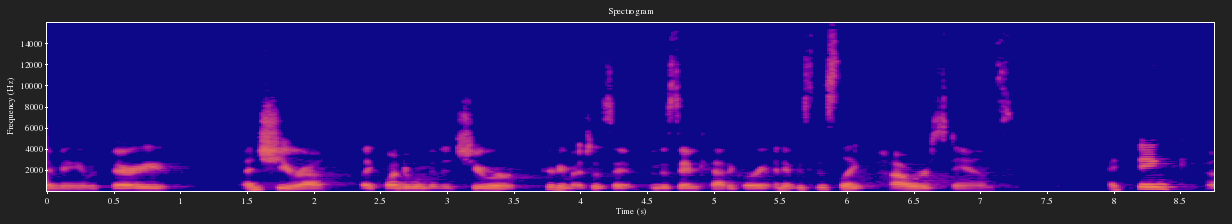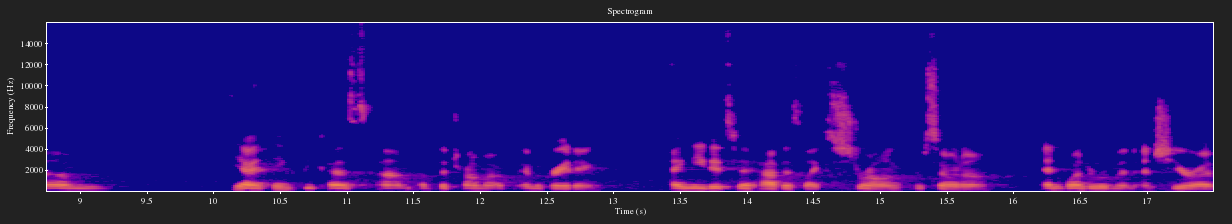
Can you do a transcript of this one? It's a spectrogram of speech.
to me. It was very and She-Ra, like Wonder Woman and She-Ra, are pretty much the same in the same category. And it was this like power stance. I think, um, yeah, I think because um, of the trauma of immigrating, I needed to have this like strong persona. And Wonder Woman and She-Ra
